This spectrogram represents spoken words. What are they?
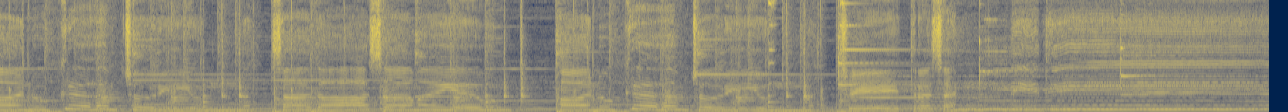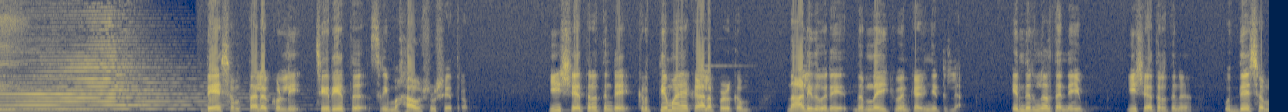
അനുഗ്രഹം ചൊരിയുന്ന സദാസമയവും അനുഗ്രഹം ചൊരിയുന്ന ക്ഷേത്രസന്നിധി ദേശം തലക്കൊള്ളി ചെറിയത്ത് ശ്രീ മഹാവിഷ്ണു ക്ഷേത്രം. ഈ ക്ഷേത്രത്തിന്റെ കൃത്യമായ കാലപ്പഴക്കം നാളിതുവരെ നിർണയിക്കുവാൻ കഴിഞ്ഞിട്ടില്ല. എന്നിരുന്നാൽ തന്നെയും ഈ ക്ഷേത്രത്തിന് ഉദ്ദേശം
